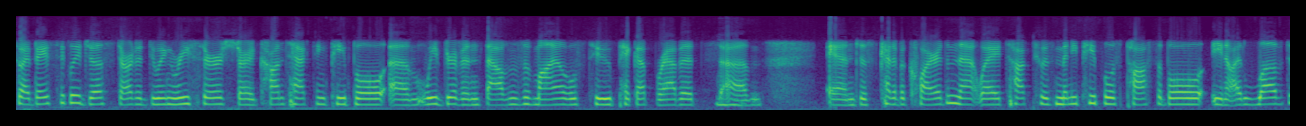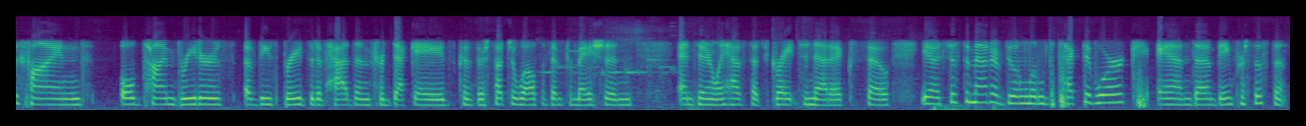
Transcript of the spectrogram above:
So I basically just started doing research, started contacting people. Um, we've driven thousands of miles to pick up rabbits. Um, and just kind of acquire them that way. Talk to as many people as possible. You know, I love to find old time breeders of these breeds that have had them for decades because there's such a wealth of information and generally have such great genetics. So, you know, it's just a matter of doing a little detective work and um, being persistent.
